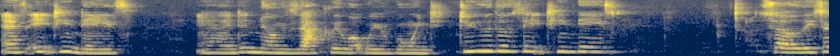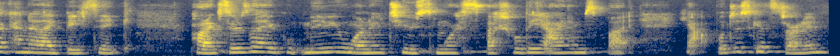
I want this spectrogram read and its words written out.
And it's 18 days and I didn't know exactly what we were going to do those 18 days. So these are kind of like basic products. There's like maybe one or two more specialty items but yeah we'll just get started.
